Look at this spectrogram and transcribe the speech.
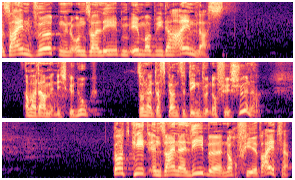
sein Wirken in unser Leben immer wieder einlassen. Aber damit nicht genug, sondern das ganze Ding wird noch viel schöner. Gott geht in seiner Liebe noch viel weiter.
